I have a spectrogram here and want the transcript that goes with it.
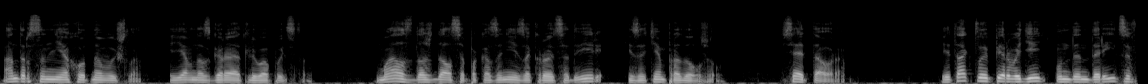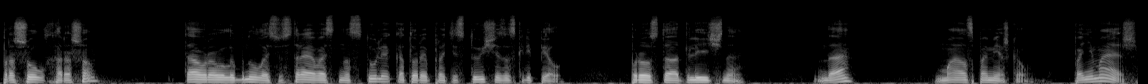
Андерсон неохотно вышла, явно сгорая от любопытства. Майлз дождался, пока за ней закроется дверь, и затем продолжил. «Сядь, Таура. Итак, твой первый день у дендерийцев прошел хорошо?» Таура улыбнулась, устраиваясь на стуле, который протестующе заскрипел. «Просто отлично!» «Да?» Майлз помешкал. «Понимаешь,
